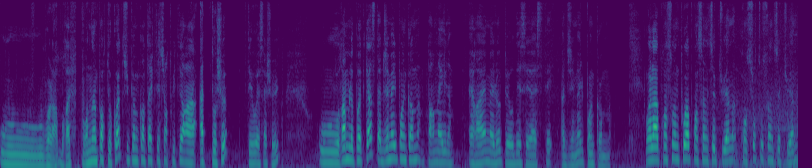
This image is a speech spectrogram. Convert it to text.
Ou voilà, bref, pour n'importe quoi, tu peux me contacter sur Twitter à @tocheux, T O S H E U ou ramlepodcast à gmail.com par mail. R A M L E P O D C A S T à gmail.com. Voilà, prends soin de toi, prends soin de ceux que tu aimes, prends surtout soin de ceux que tu aimes.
